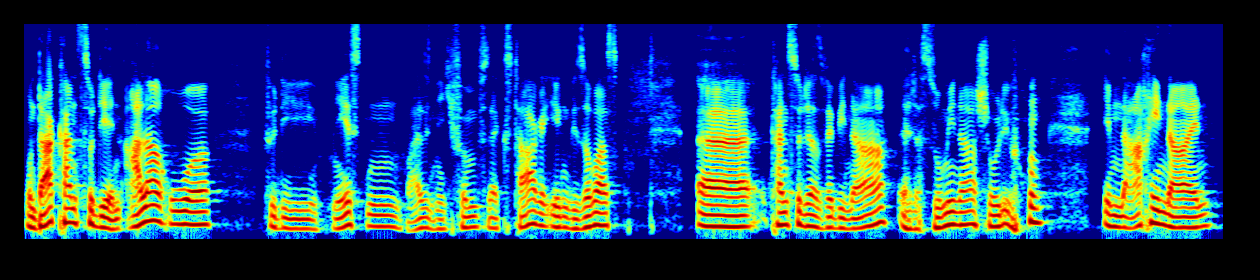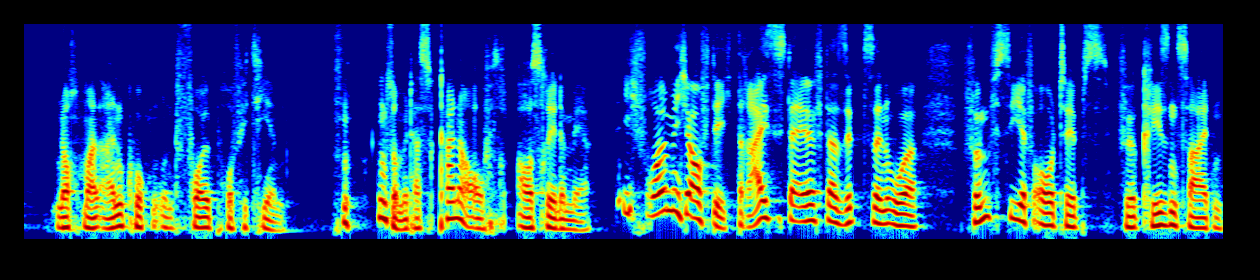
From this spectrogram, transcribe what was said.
und da kannst du dir in aller Ruhe für die nächsten, weiß ich nicht, fünf, sechs Tage, irgendwie sowas, äh, kannst du dir das Webinar, äh, das Seminar, Entschuldigung, im Nachhinein nochmal angucken und voll profitieren. Und somit hast du keine Aus Ausrede mehr. Ich freue mich auf dich. 30.11.17 Uhr. Fünf CFO-Tipps für Krisenzeiten,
